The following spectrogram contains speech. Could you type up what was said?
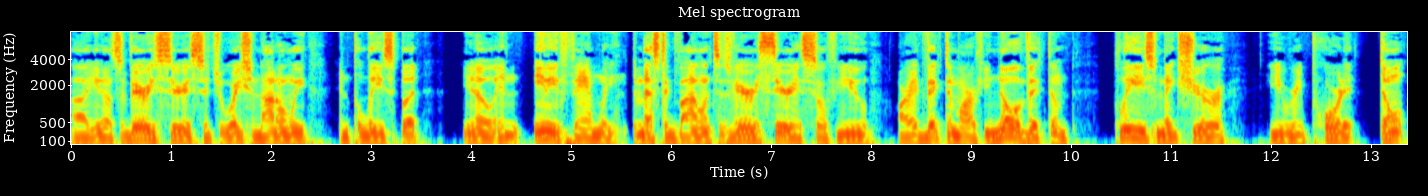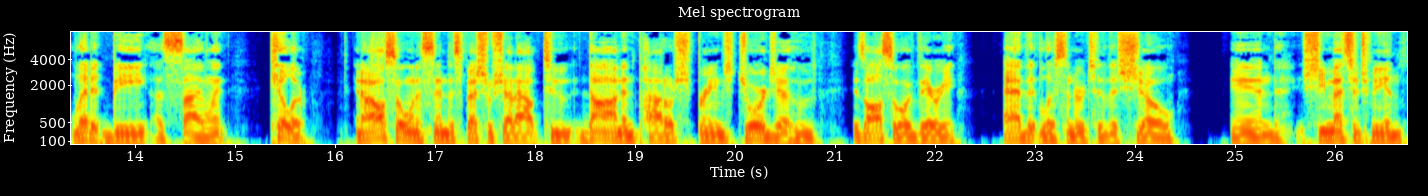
Uh, you know, it's a very serious situation, not only in police, but you know, in any family. Domestic violence is very serious. So if you are a victim or if you know a victim, please make sure you report it. Don't let it be a silent killer. And I also want to send a special shout out to Don in Powder Springs, Georgia, who is also a very avid listener to the show. And she messaged me and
